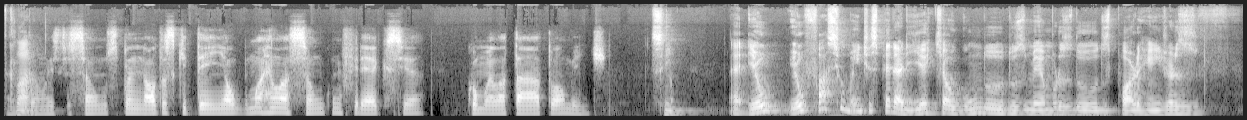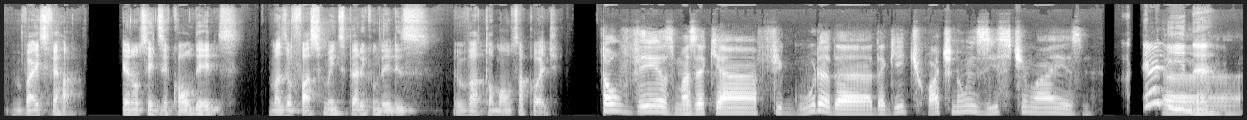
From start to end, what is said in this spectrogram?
Claro. Então, esses são os planaltas que têm alguma relação com Firexia como ela tá atualmente. Sim. É, eu, eu facilmente esperaria que algum do- dos membros do- dos Power Rangers vai se ferrar. Eu não sei dizer qual deles, mas eu facilmente espero que um deles vá tomar um sacode. Talvez, mas é que a figura da, da Gatewatch não existe mais. É ali, né? Ah,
